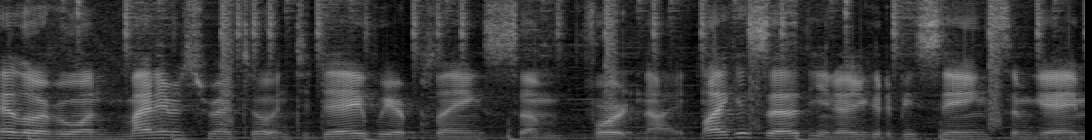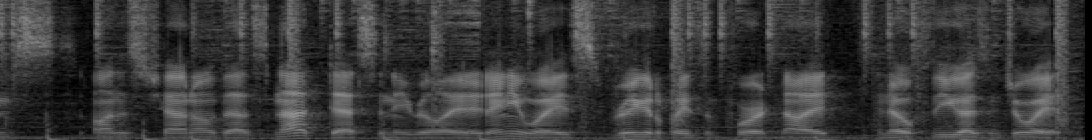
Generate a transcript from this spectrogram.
Hello everyone, my name is Rento and today we are playing some Fortnite. Like I said, you know, you're gonna be seeing some games on this channel that's not Destiny related. Anyways, we're gonna play some Fortnite and hopefully you guys enjoy it.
